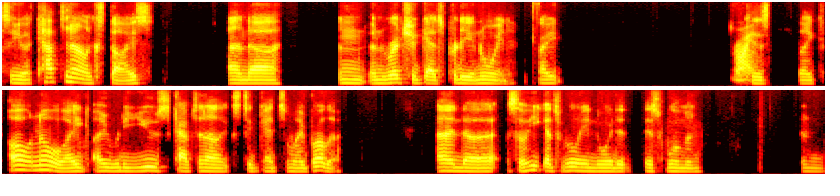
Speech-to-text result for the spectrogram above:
so yeah, Captain Alex dies, and uh, and and Richard gets pretty annoyed, right? Right. Because like, oh no, I I would have used Captain Alex to get to my brother, and uh, so he gets really annoyed at this woman, and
